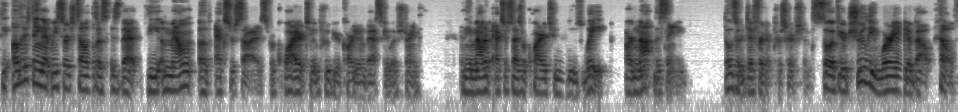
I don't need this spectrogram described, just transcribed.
the other thing that research tells us is that the amount of exercise required to improve your cardiovascular strength and the amount of exercise required to lose weight are not the same. Those are different prescriptions. So if you're truly worried about health,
